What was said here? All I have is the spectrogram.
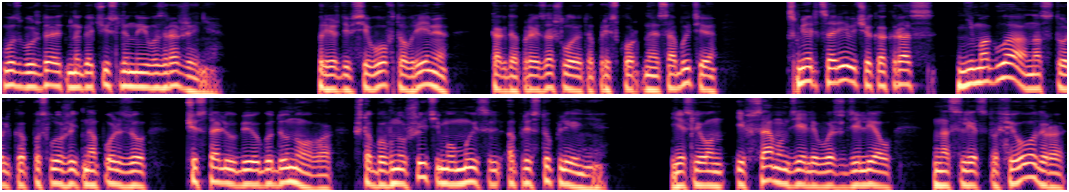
возбуждает многочисленные возражения. Прежде всего, в то время, когда произошло это прискорбное событие, смерть царевича как раз не могла настолько послужить на пользу честолюбию Годунова, чтобы внушить ему мысль о преступлении. Если он и в самом деле вожделел наследство Феодора,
